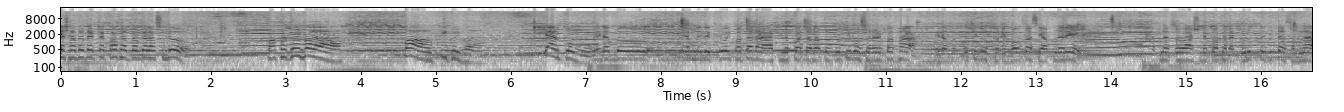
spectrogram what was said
আপনার সাথে তো একটা কথা দরকার ছিল কথা কইবা? পাও কি কইবা? কি আর কম? এটা তো এমনি যে কই কথাটা আসলে কথাটা তো প্রতি বছরের কথা। এটা তো প্রতি বছরই বলতাছি আপনারে। আপনার তো আসলে কথাটা গুরুত্ব দিতেছেন না।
